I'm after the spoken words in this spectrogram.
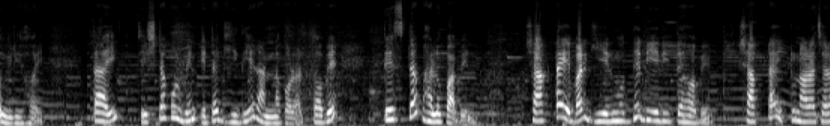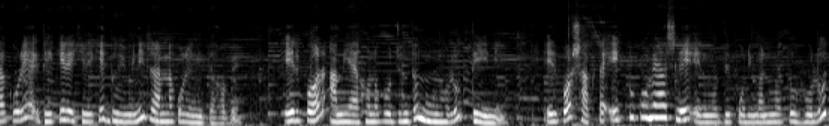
তৈরি হয়। তাই চেষ্টা করবেন এটা ঘি দিয়ে রান্না করার। তবে টেস্টটা ভালো পাবেন। শাকটা এবার ঘিয়ের মধ্যে দিয়ে দিতে হবে। শাকটা একটু নাড়াচাড়া করে ঢেকে রেখে রেখে দুই মিনিট রান্না করে নিতে হবে। এরপর আমি এখনও পর্যন্ত নুন, হলুদ দিইনি। এরপর শাকটা একটু কমে আসলে এর মধ্যে পরিমাণ মতো হলুদ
